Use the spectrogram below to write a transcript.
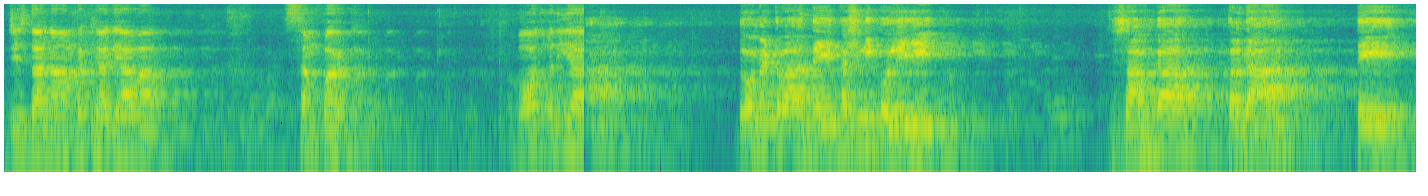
ਜਿਸ ਦਾ ਨਾਮ ਰੱਖਿਆ ਗਿਆ ਵਾ ਸੰਪਰਕ। ਬਹੁਤ ਵਧੀਆ। 2 ਮਿੰਟ ਵਾਸਤੇ ਅਸ਼ਨੀ ਕੋਲੀ ਜੀ ਸਾਬਕਾ ਪ੍ਰਧਾਨ ਤੇ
